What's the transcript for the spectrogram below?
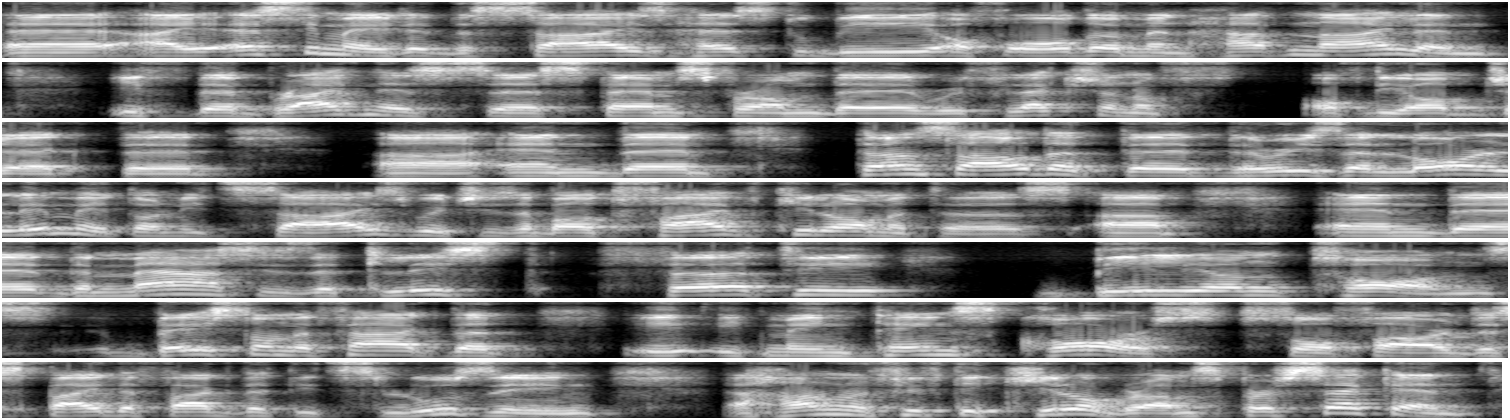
uh, I estimated the size has to be of order Manhattan Island if the brightness stems from the reflection of, of the object. Uh, and uh, turns out that uh, there is a lower limit on its size, which is about five kilometers, uh, and the mass is at least 30 billion tons, based on the fact that it, it, maintains course so far, despite the fact that it's losing 150 kilograms per second.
